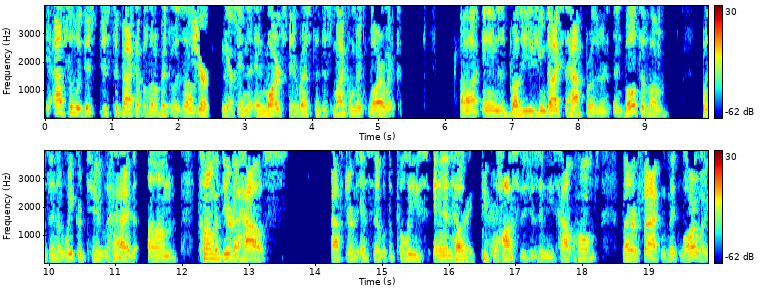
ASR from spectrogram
Yeah, absolutely. Just just to back up a little bit, it was um, sure. Yes. In in March, they arrested this Michael McLarwick uh, and his brother Eugene Dykes, the half brother, and both of them, within a week or two, had um, commandeered a house after an incident with the police and held right. people hostages in these homes. Matter of fact, McLarwick,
